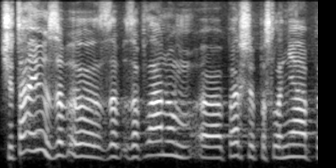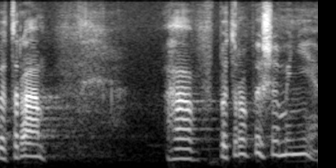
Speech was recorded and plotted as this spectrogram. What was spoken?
Читаю за, е, за, за планом е, перше послання Петра, а Петро пише мені,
